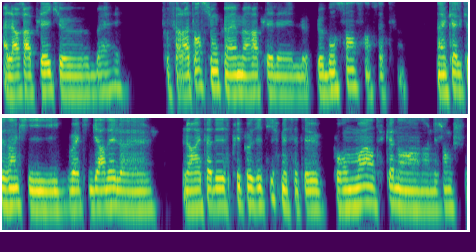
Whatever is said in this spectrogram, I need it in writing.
à leur rappeler que bah, faut faire attention quand même à rappeler les, le, bon sens en fait. Il y a quelques-uns qui ouais, qui gardaient le, leur état d'esprit positif, mais c'était pour moi, en tout cas dans, dans les gens que je,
